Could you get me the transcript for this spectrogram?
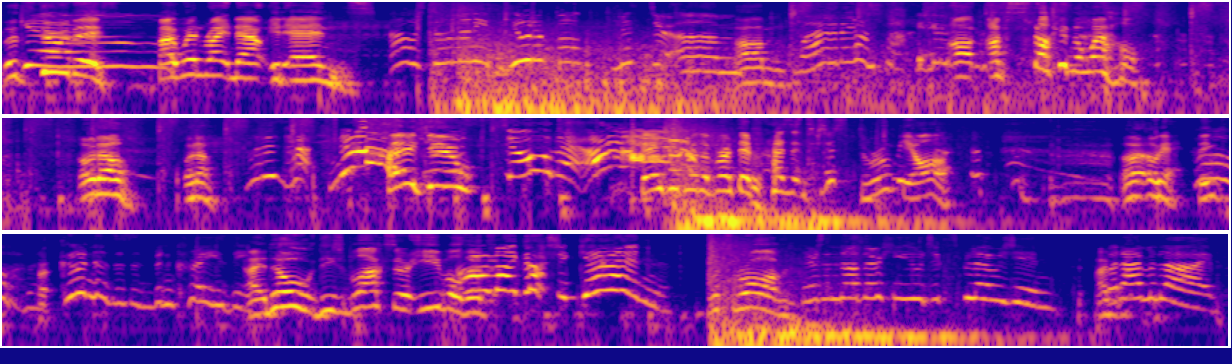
Let's do Go. this. If I win right now, it ends. Oh, so many beautiful Mister, um, Um, why are they on fire? Uh, I'm stuck in the well. Oh no. Oh no. what is happening? No! Thank you. Stole that! Ah! Thank you for the birthday present. They just threw me off. Uh, okay. Think- Oh my goodness, this has been crazy. I know these blocks are evil. oh They're- my gosh, again! What's wrong? There's another huge explosion. I'm- but I'm alive.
